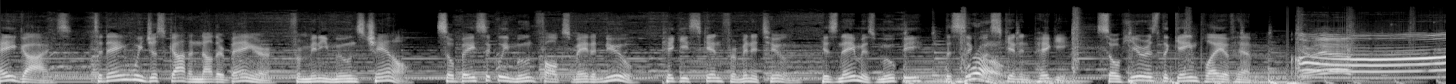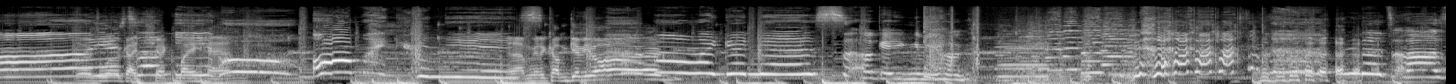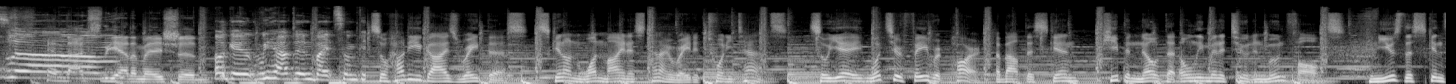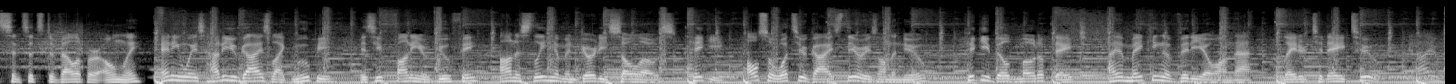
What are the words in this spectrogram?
Hey guys, today we just got another banger from Mini Moon's channel. So basically Moonfallx made a new Piggy skin for Minitoon. His name is Moopy, the Sigma Bro. skin in Piggy. So here is the gameplay of him. Aww, Look, you're look, I so checked my cute. hand. oh my goodness. And I'm gonna come give you a hug. Oh my goodness. Okay, you can give me a hug. That's awesome. And that's the animation. Okay, we have to invite some people. So how do you guys rate this? Skin on 1 minus 10 I rated 20 tenths. So yay, what's your favorite part about this skin? Keep in note that only Minitoon and Moonfallx can use this skin since it's developer only. Anyways, how do you guys like Moopy? Is he funny or goofy? Honestly, him and Gertie solos. Piggy. Also, what's your guys' theories on the new Piggy build mode update? I am making a video on that later today too. And I am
